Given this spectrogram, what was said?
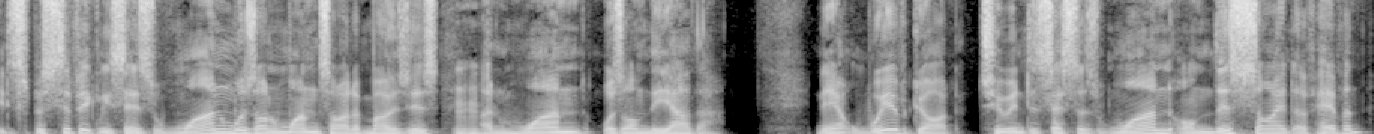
it specifically says one was on one side of Moses mm-hmm. and one was on the other. Now, we've got two intercessors, one on this side of heaven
